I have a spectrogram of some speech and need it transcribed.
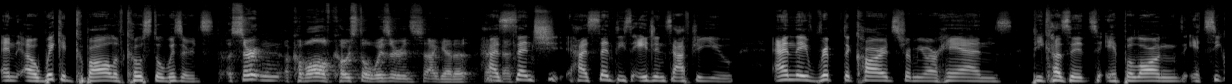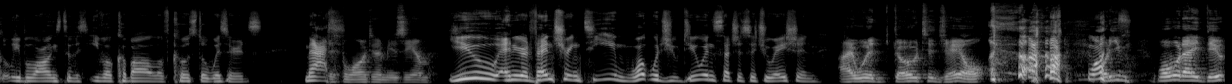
and a wicked cabal of coastal wizards a certain cabal of coastal wizards. I get it. has sent has sent these agents after you, and they ripped the cards from your hands because it's it belongs it secretly belongs to this evil cabal of coastal wizards. It Matt, belonged in a museum. you and your adventuring team, what would you do in such a situation? I would go to jail. What? what do you? What would I do?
